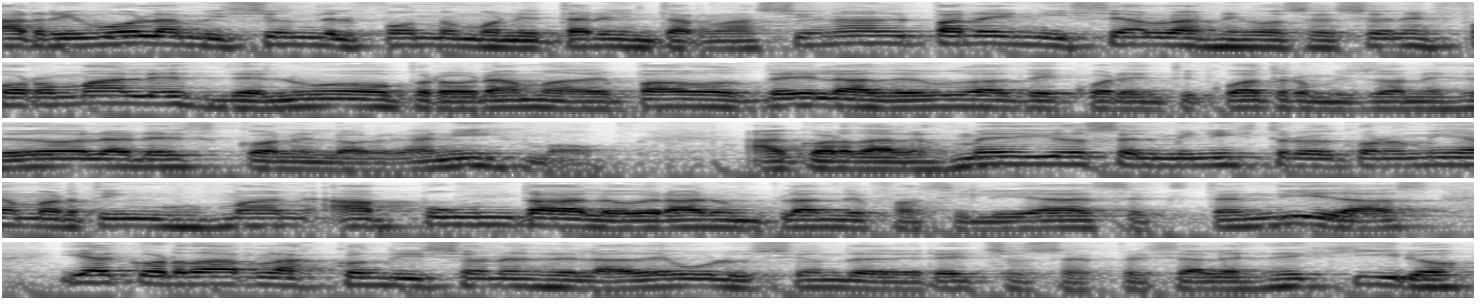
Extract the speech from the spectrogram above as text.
arribó la misión del Fondo Monetario Internacional para iniciar las negociaciones formales del nuevo programa de pago de la deuda de 44 millones de dólares con el organismo. Acorde a los medios, el ministro de Economía Martín Guzmán apunta a lograr un plan de facilidades extendidas y acordar las condiciones de la devolución de derechos especiales de giro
